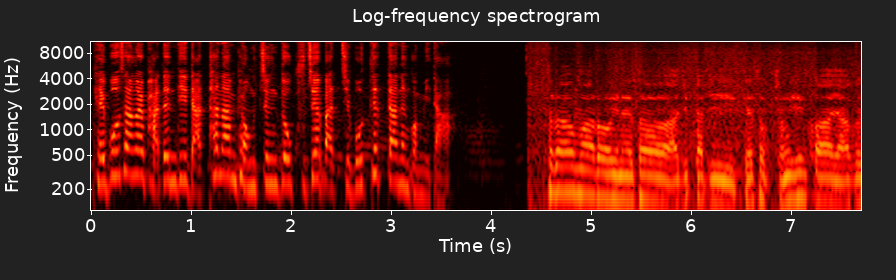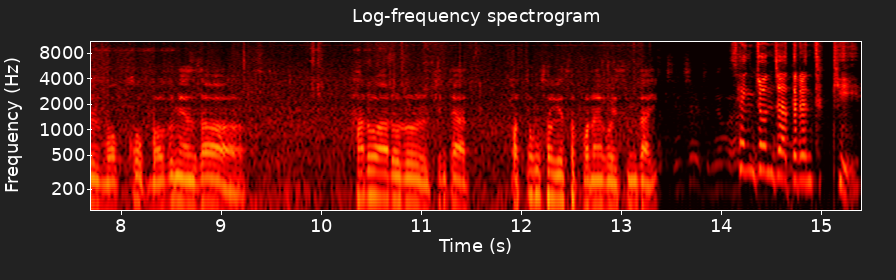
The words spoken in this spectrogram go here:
배보상을 받은 뒤 나타난 병증도 구제받지 못했다는 겁니다. 트라우마로 인해서 아직까지 계속 정신과 약을 먹고 먹으면서 하루하루를 진짜 고통 속에서 보내고 있습니다. 생존자들은 특히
